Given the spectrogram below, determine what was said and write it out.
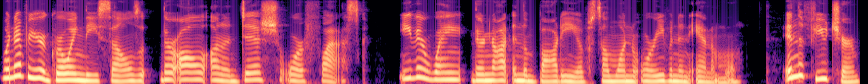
Whenever you're growing these cells, they're all on a dish or flask. Either way, they're not in the body of someone or even an animal. In the future,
